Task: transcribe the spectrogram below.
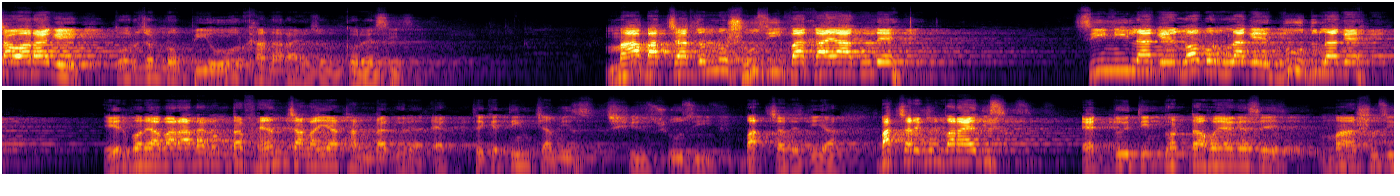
চাওয়ার আগে তোর জন্য পিওর খানার আয়োজন করেছি। মা বাচ্চার জন্য সুজি পাকায় আগুনে। চিনি লাগে, লবণ লাগে, দুধ লাগে। এরপরে আবার আধা ঘণ্টা ফ্যান চালাইয়া ঠান্ডা করিয়া এক থেকে তিন চামিচ সি- সুজি বাচ্চারে দিয়া বাচ্চারে ঘুম পাড়ায় দিস। এক, দুই, তিন ঘণ্টা হয়ে গেছে, মা সুজি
